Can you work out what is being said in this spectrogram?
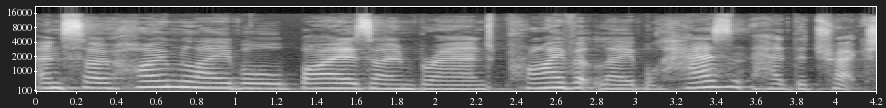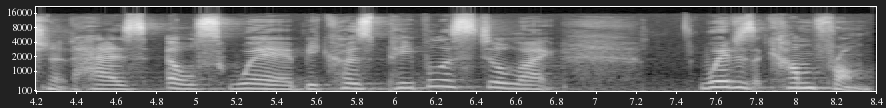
And so, home label, buyer's own brand, private label hasn't had the traction it has elsewhere because people are still like, where does it come from?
